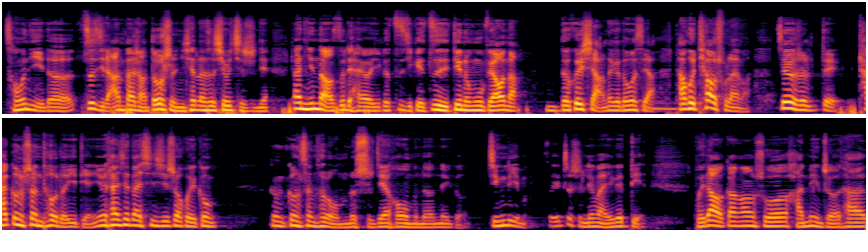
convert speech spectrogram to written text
从你的自己的安排上，都是你现在是休息时间，但你脑子里还有一个自己给自己定的目标呢，你都会想那个东西啊，它会跳出来嘛，这就是对它更渗透的一点，因为它现在信息社会更。更更渗透了我们的时间和我们的那个精力嘛，所以这是另外一个点。回到刚刚说韩炳哲，他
